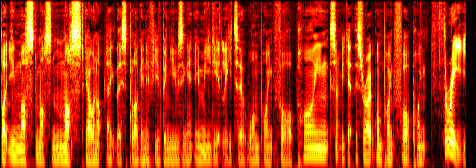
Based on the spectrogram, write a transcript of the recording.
but you must, must, must go and update this plugin if you've been using it immediately to 1.4 point. Let me get this right 1.4.3.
